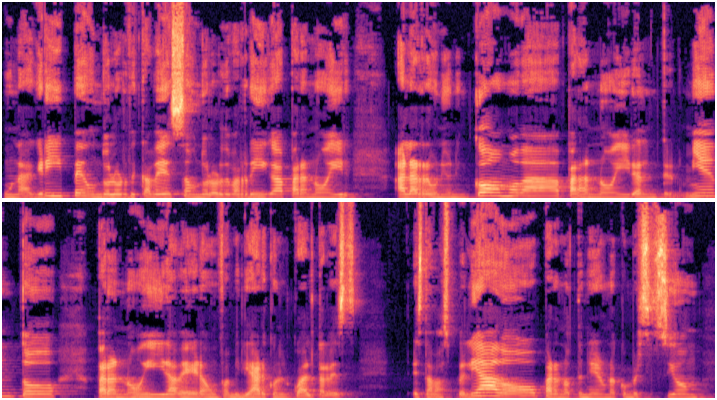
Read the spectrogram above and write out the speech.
una gripe, un dolor de cabeza, un dolor de barriga para no ir a la reunión incómoda, para no ir al entrenamiento, para no ir a ver a un familiar con el cual tal vez estabas peleado, para no tener una conversación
